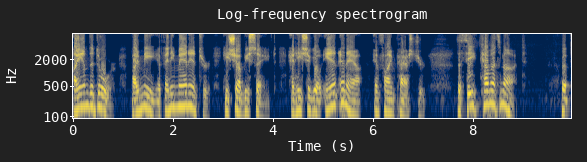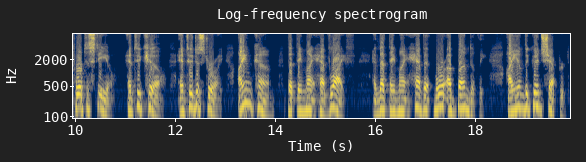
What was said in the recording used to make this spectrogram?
I am the door. By me, if any man enter, he shall be saved, and he shall go in and out and find pasture. The thief cometh not, but for to steal, and to kill, and to destroy. I am come that they might have life, and that they might have it more abundantly. I am the good shepherd.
